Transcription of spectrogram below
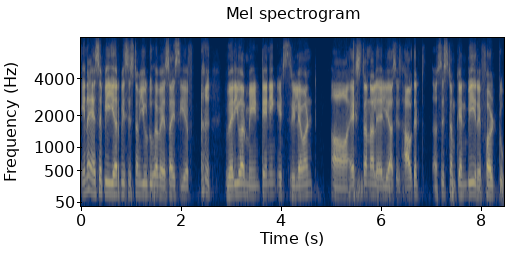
in a SAP ERP system, you do have SICF where you are maintaining its relevant uh, external aliases, how that uh, system can be referred to,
